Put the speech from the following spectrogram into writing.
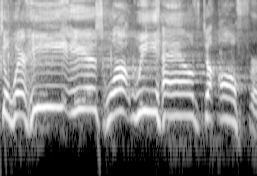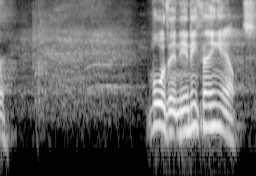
to where He is what we have to offer more than anything else.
